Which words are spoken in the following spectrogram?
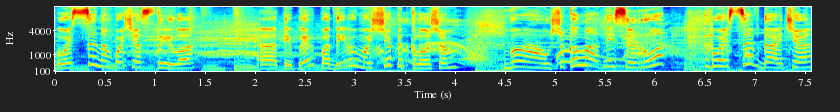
Ось це нам пощастило. А тепер подивимось, що під клошем. Вау, шоколадний сироп! Ось це вдача.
